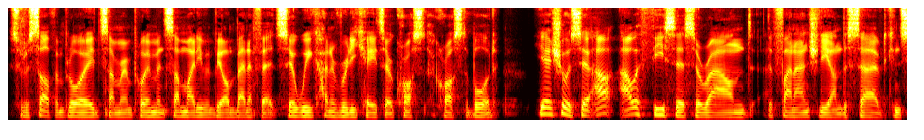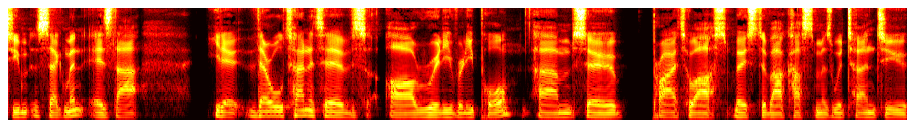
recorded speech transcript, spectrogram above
sort of self-employed, some are employment, some might even be on benefits. So we kind of really cater across across the board. Yeah, sure. So our, our thesis around the financially underserved consumer segment is that you know their alternatives are really really poor. Um, so prior to us, most of our customers would turn to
